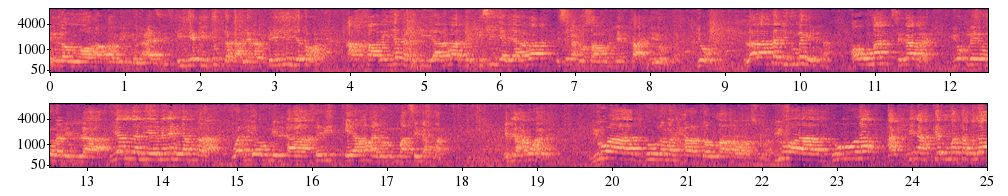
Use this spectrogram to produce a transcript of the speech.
إن الله قوي عزيز. إياك ضدك على ربي يتوى أخاريتك يا رما دلكسية يا رما يسمع وصام للقاء يوم يوم لا تجد مجدا أو من سناما يؤمنون بالله. يلا اليمنه يمرا. واليوم الآخر يا مهر ما سيمر اللي حبوها. يوادون من حاد الله ورسوله. يوادون أكحنا كلمة تبلا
